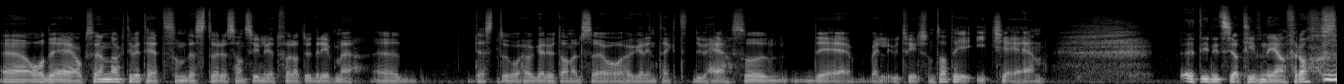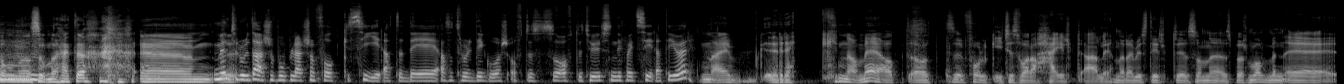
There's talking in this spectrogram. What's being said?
Eh, og det er også en aktivitet som det er større sannsynlighet for at du driver med. eh, desto høyere utdannelse og høyere inntekt du har. Så det er vel utvilsomt at det ikke er en et initiativ nedenfra, som, som det heter. Eh, Men tror du det er så populært som folk sier at de altså Tror du de går så ofte, så ofte tur som de faktisk sier at de gjør? Nei, jeg regner med at, at folk ikke svarer helt ærlig når de blir stilt sånne spørsmål, men jeg,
